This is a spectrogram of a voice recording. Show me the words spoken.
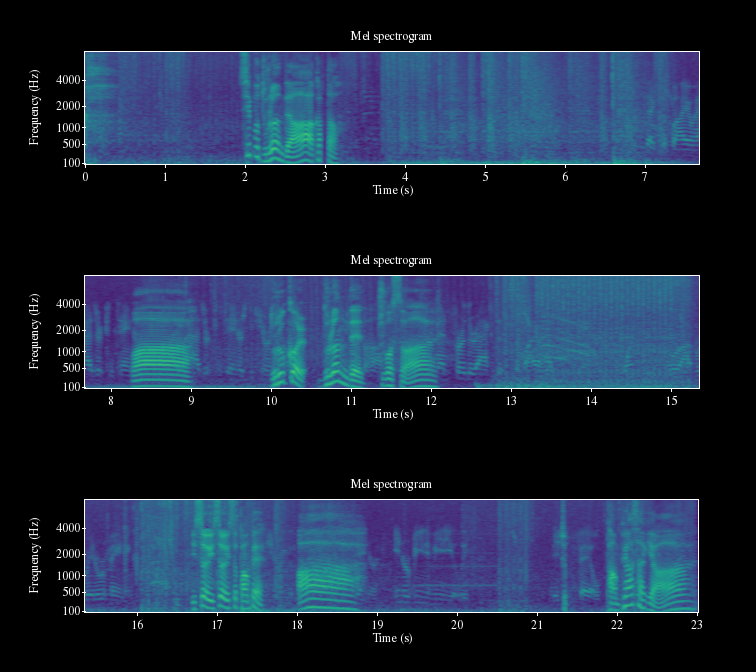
카... 스위퍼 눌렀는데 아 아깝다 Protect the biohazard container. 와 누를걸 눌렀는데 죽었어 아. 있어 있어 있어 방패 아 failed. 방패 화삭이야 아.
